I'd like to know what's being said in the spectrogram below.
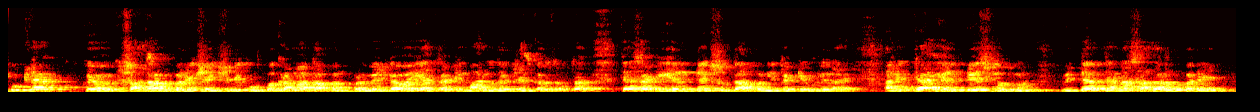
कुठल्या साधारणपणे शैक्षणिक उपक्रमात आपण प्रवेश घ्यावा यासाठी मार्गदर्शन करत असतात. त्यासाठी हेल्प डेस्क सुद्धा आपण इथे ठेवलेला आहे. आणि त्या हेल्प डेस्कमधून विद्यार्थ्यांना साधारणपणे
